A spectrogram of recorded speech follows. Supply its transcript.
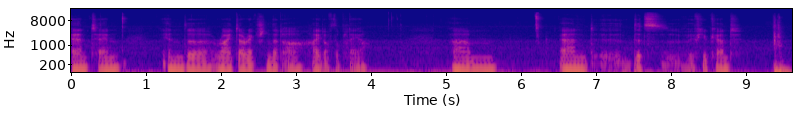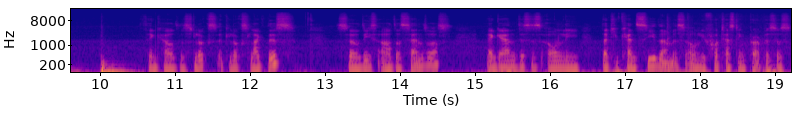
and 10 in the right direction that are height of the player. Um, and uh, that's, if you can't think how this looks, it looks like this. So these are the sensors. Again, this is only that you can see them is only for testing purposes,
